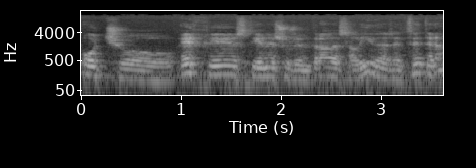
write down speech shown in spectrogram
8 ejes, tiene sus entradas, salidas, etc.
